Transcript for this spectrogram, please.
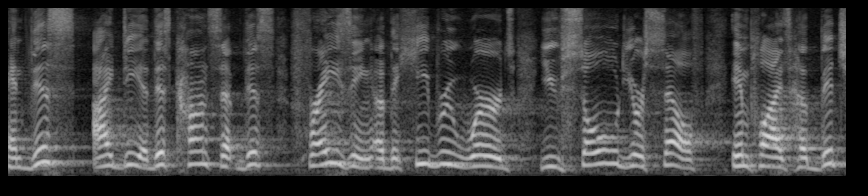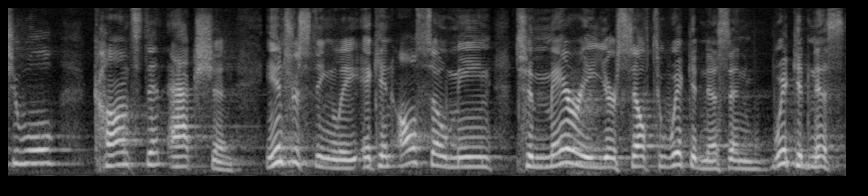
And this idea, this concept, this phrasing of the Hebrew words, you've sold yourself, implies habitual, constant action. Interestingly, it can also mean to marry yourself to wickedness, and wickedness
